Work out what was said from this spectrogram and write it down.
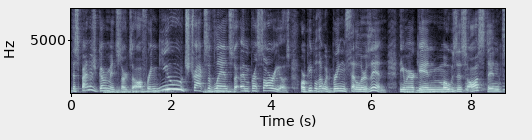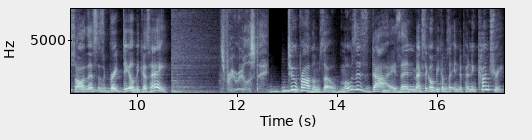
the Spanish government starts offering huge tracts of land to empresarios, or people that would bring settlers in. The American Moses Austin saw this as a great deal because hey, it's free real estate. Two problems though. Moses dies and Mexico becomes an independent country.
